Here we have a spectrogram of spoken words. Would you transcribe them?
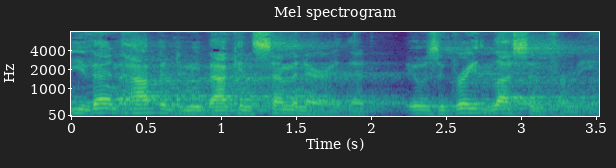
event happen to me back in seminary that it was a great lesson for me.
